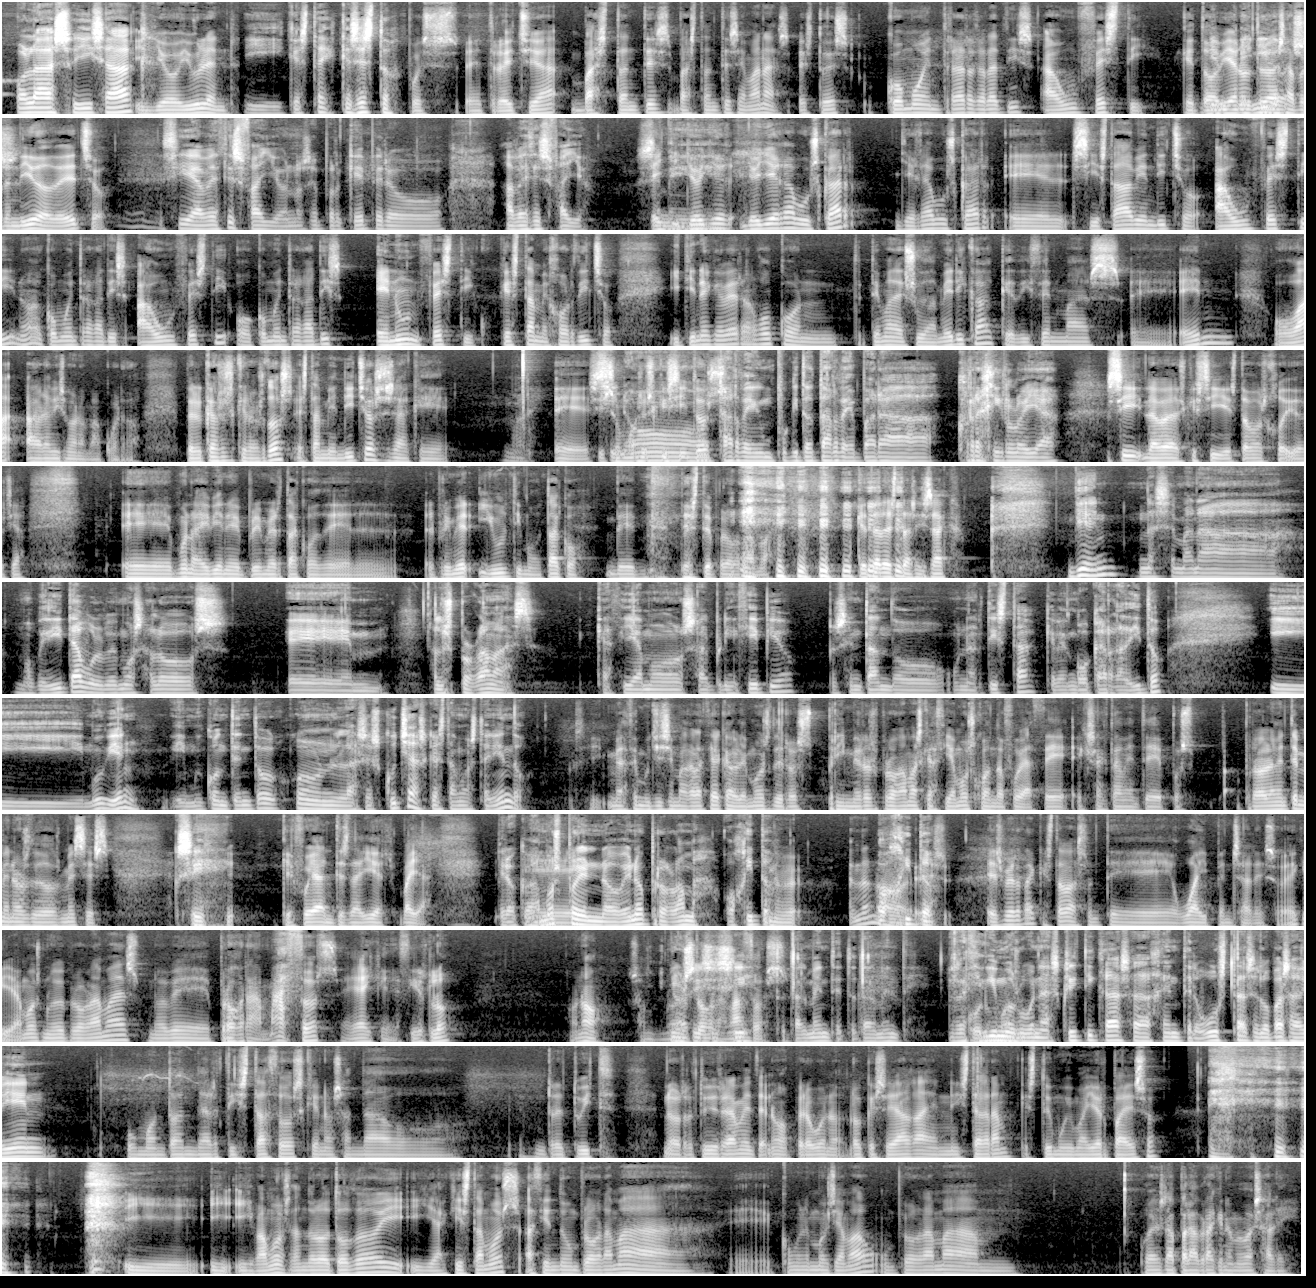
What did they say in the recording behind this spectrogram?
Hola, soy Isaac. Y yo, Yulen. ¿Y qué, este, qué es esto? Pues eh, te lo he dicho ya bastantes, bastantes semanas. Esto es cómo entrar gratis a un festi, que todavía no te lo has aprendido, de hecho. Sí, a veces fallo, no sé por qué, pero a veces fallo. Eh, me- Yo, llegué, yo llegué a buscar, llegué a buscar el, si estaba bien dicho a un festi, ¿no? Cómo entrar gratis a un festi o cómo entrar gratis en un festi, que está mejor dicho. Y tiene que ver algo con el tema de Sudamérica, que dicen más eh, en o a, ahora mismo no me acuerdo. Pero el caso es que los dos están bien dichos, o sea que Vale. eh, si, Si somos no, exquisitos... tarde, un poquito tarde para corregirlo ya. Sí, la verdad es que sí, estamos jodidos ya. Eh, bueno, ahí viene el primer taco del. El primer y último taco de, de este programa. ¿Qué tal estás, Isaac? Bien, una semana movidita. Volvemos a los, eh, a los programas que hacíamos al principio, presentando un artista que vengo cargadito. Y muy bien, y muy contento con las escuchas que estamos teniendo. Sí, me hace muchísima gracia que hablemos de los primeros programas que hacíamos cuando fue hace exactamente, pues probablemente menos de dos meses. Sí. Que fue antes de ayer, vaya. Pero que vamos Eh, por el noveno programa, ojito. No, no, no, Ojito. Es, es verdad que está bastante guay pensar eso, ¿eh? que llevamos nueve programas, nueve programazos, ¿eh? hay que decirlo. ¿O no? Son nueve No, sí, programazos. totalmente, totalmente. Recibimos buenas críticas, a la gente le gusta, se lo pasa bien. un montón de artistazos que nos han dado retweet. No, retweet realmente no, pero bueno, lo que se haga en Instagram, que estoy muy mayor para eso. y, y- y vamos, dándolo todo y, y aquí estamos haciendo un programa, eh, ¿cómo le hemos llamado? Un programa... mm, ¿Cuál es la palabra que no me va a salir?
